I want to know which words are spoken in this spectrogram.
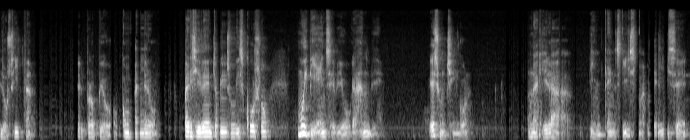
Lo cita el propio compañero presidente en su discurso. Muy bien, se vio grande es un chingón. Una gira intensísima. Belice,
